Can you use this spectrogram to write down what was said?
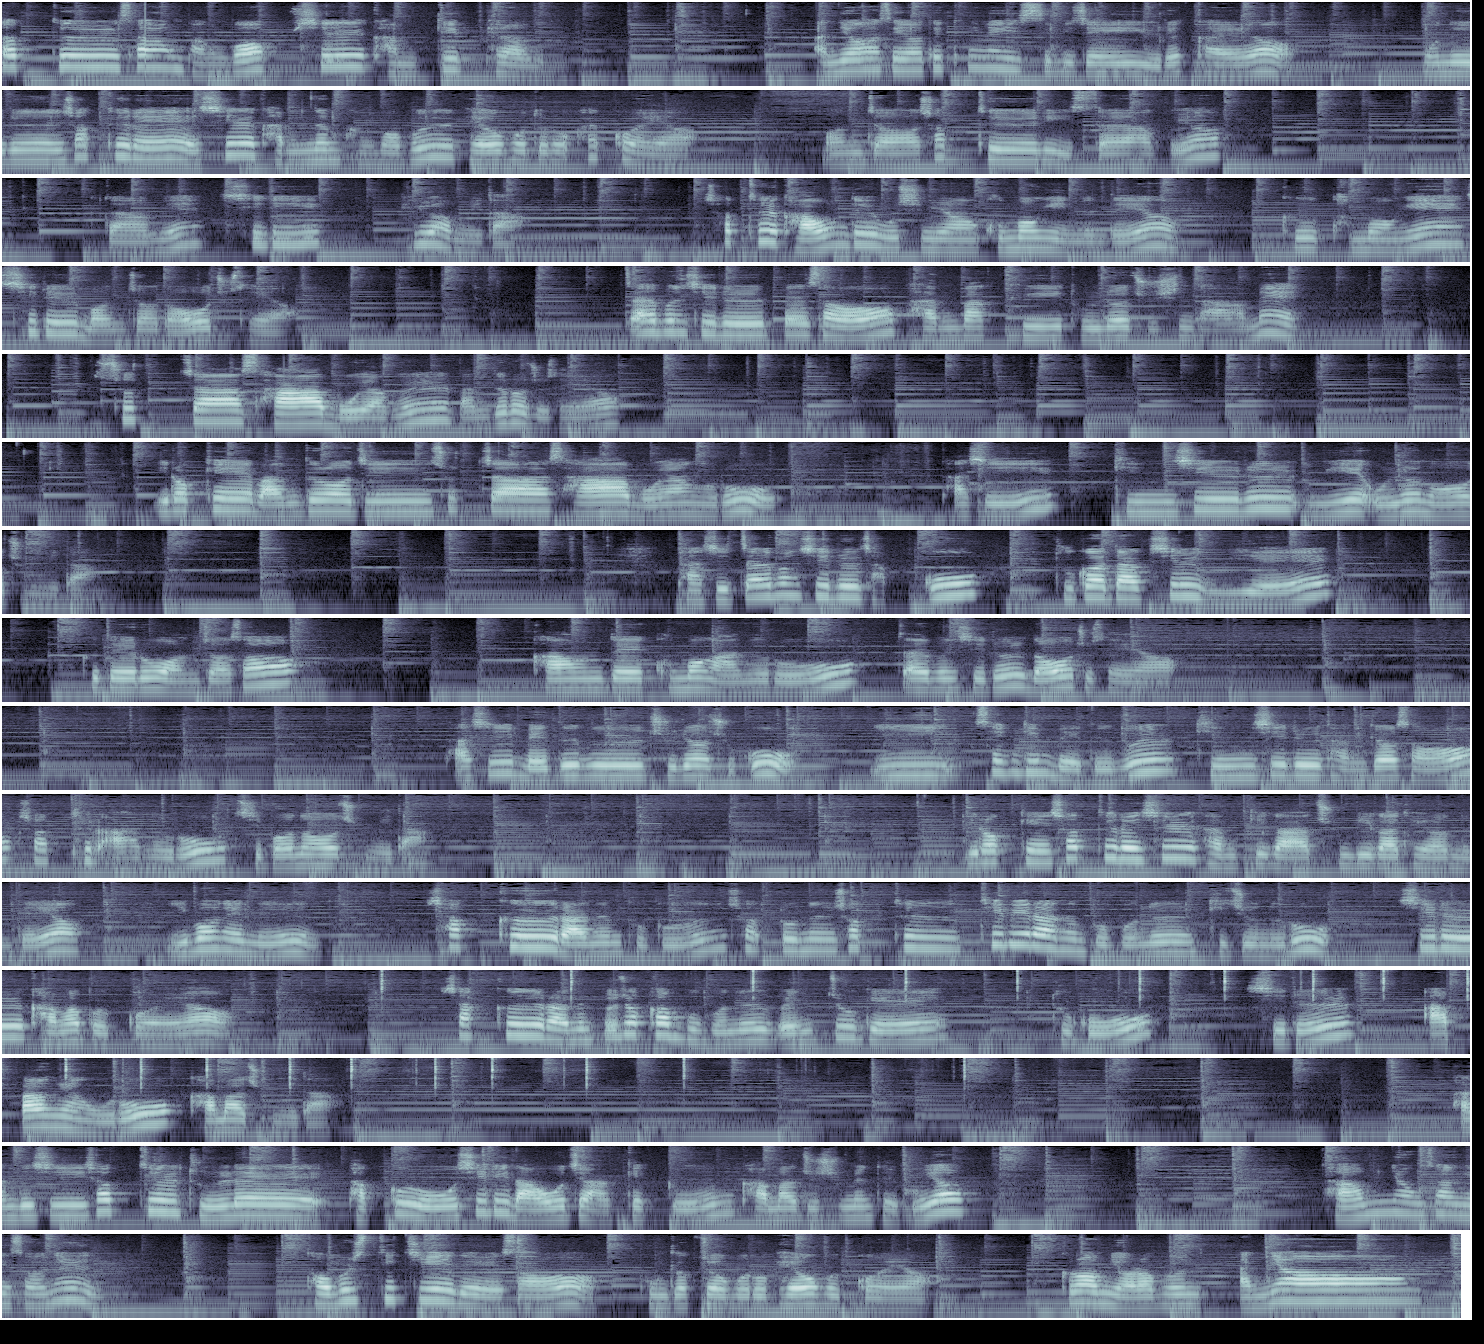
셔틀 사용 방법 실 감기 편. 안녕하세요. 태팅레이스 BJ 유레카예요. 오늘은 셔틀의 실 감는 방법을 배워보도록 할 거예요. 먼저 셔틀이 있어야 하고요. 그 다음에 실이 필요합니다. 셔틀 가운데에 보시면 구멍이 있는데요. 그 구멍에 실을 먼저 넣어주세요. 짧은 실을 빼서 반 바퀴 돌려주신 다음에 숫자 4 모양을 만들어 주세요. 이렇게 만들어진 숫자 4 모양으로 다시 긴 실을 위에 올려 넣어 줍니다. 다시 짧은 실을 잡고 두 가닥 실 위에 그대로 얹어서 가운데 구멍 안으로 짧은 실을 넣어 주세요. 다시 매듭을 줄여주고 이 생긴 매듭을 긴 실을 당겨서 셔틀 안으로 집어넣어 줍니다. 이렇게 셔틀의 실 감기가 준비가 되었는데요. 이번에는 샤크라는 부분 또는 셔틀 팁이라는 부분을 기준으로 실을 감아 볼 거예요. 샤크라는 뾰족한 부분을 왼쪽에 두고 실을 앞방향으로 감아줍니다. 반드시 셔틀 둘레 밖으로 실이 나오지 않게끔 감아주시면 되고요. 다음 영상에서는 더블 스티치에 대해서 본격적으로 배워볼 거예요. 그럼 여러분 안녕!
